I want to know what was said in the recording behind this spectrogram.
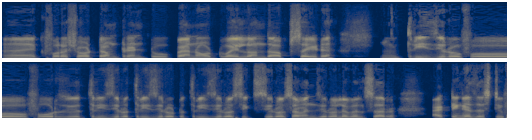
for a short term trend to pan out while on the upside um, 3040 3030 to 306070 levels are acting as a stiff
